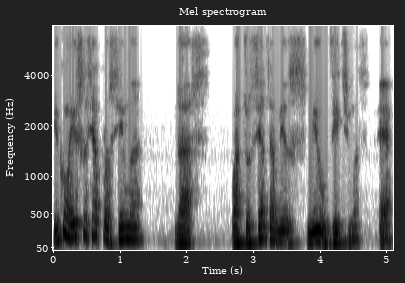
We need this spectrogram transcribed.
e com isso se aproxima das 400 mil, mil vítimas. É.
